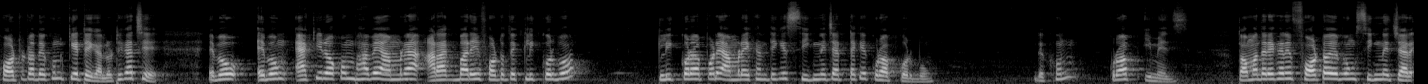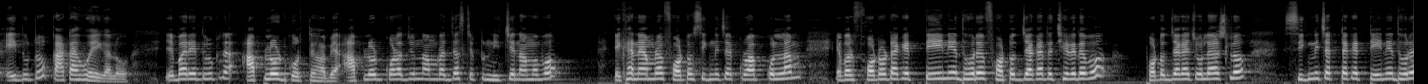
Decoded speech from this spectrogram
ফটোটা দেখুন, কেটে গেল, ঠিক আছে? এবং এবং একই রকমভাবে আমরা আরেকবার এই ফটোতে ক্লিক করব। ক্লিক করার পরে আমরা এখান থেকে সিগনেচারটাকে ক্রপ করব। দেখুন ক্রপ ইমেজ তো আমাদের এখানে ফটো এবং সিগনেচার এই দুটো কাটা হয়ে গেল। এবার এই দুটোকে আপলোড করতে হবে। আপলোড করার জন্য আমরা জাস্ট একটু নিচে নামাবো। এখানে আমরা ফটো সিগনেচার ক্রপ করলাম। এবার ফটোটাকে টেনে ধরে ফটোর জায়গাতে ছেড়ে দেবো। ফটোর জায়গায় চলে আসলো সিগনেচারটাকে টেনে ধরে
